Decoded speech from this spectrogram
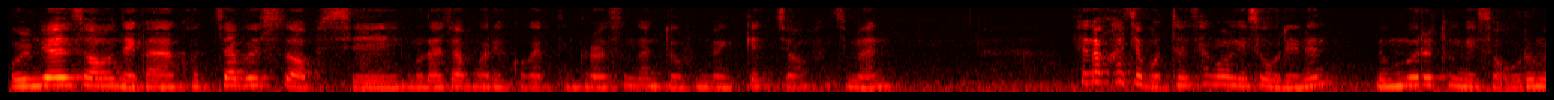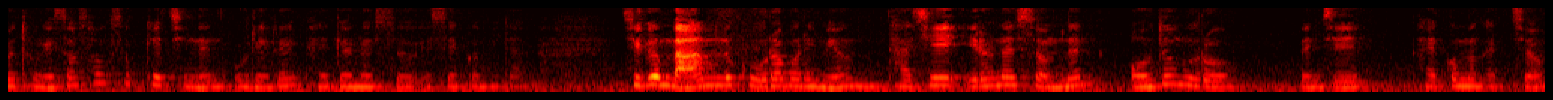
울면서 내가 걷잡을 수 없이 무너져 버릴 것 같은 그런 순간도 분명 있겠죠. 하지만 생각하지 못한 상황에서 우리는 눈물을 통해서 울음을 통해서 성숙해지는 우리를 발견할 수 있을 겁니다. 지금 마음 놓고 울어버리면 다시 일어날 수 없는 어둠으로 왠지 갈 것만 같죠.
